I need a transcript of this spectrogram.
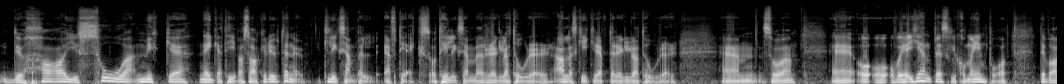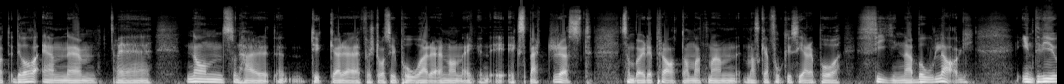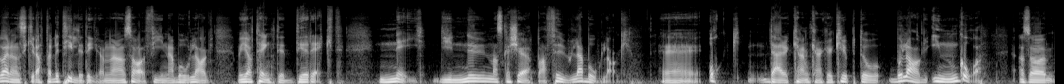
du har ju så mycket negativa saker ute nu. Till exempel FTX och till exempel regulatorer. Alla skriker efter regulatorer. Um, så, uh, och, och, och, vad jag egentligen skulle komma in på, det var att det var en, uh, någon sån här eh, tyckare, förståsigpåare, någon expertröst som började prata om att man, man ska fokusera på fina bolag. Intervjuaren skrattade till lite grann när han sa fina bolag, men jag tänkte direkt, nej, det är nu man ska köpa fula bolag. Eh, och där kan kanske kryptobolag ingå. Alltså,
